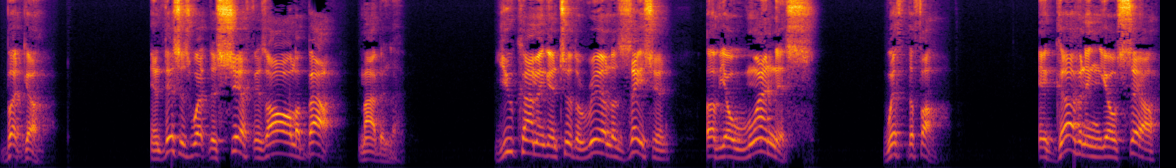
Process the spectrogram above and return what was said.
but God. And this is what the shift is all about, my beloved. You coming into the realization of your oneness with the Father and governing yourself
